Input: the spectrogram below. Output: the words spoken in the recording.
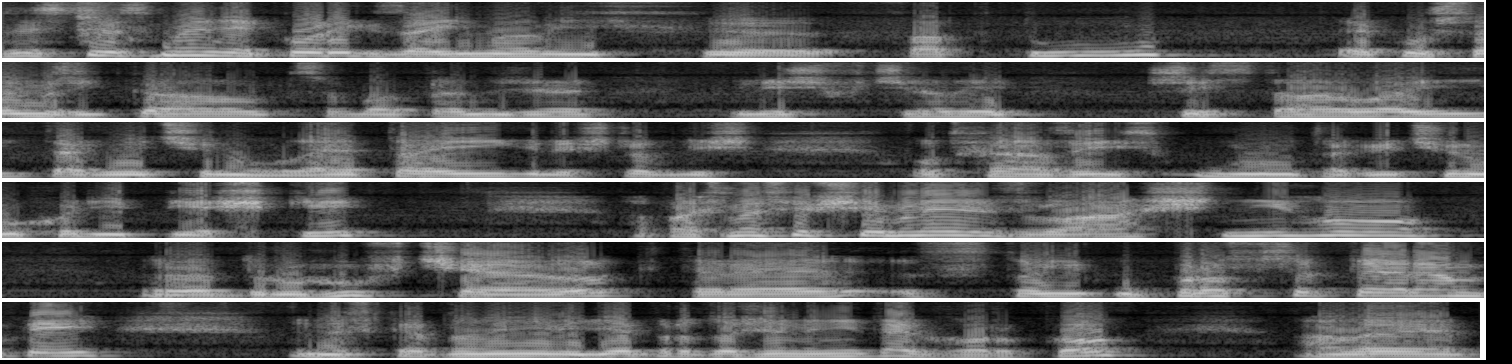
zjistili jsme několik zajímavých e, faktů, jak už jsem říkal, třeba ten, že když včely přistávají, tak většinou létají, když to, když odcházejí z úlu, tak většinou chodí pěšky. A pak jsme si všimli zvláštního druhů včel, které stojí uprostřed té rampy. Dneska to není vidět, protože není tak horko, ale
